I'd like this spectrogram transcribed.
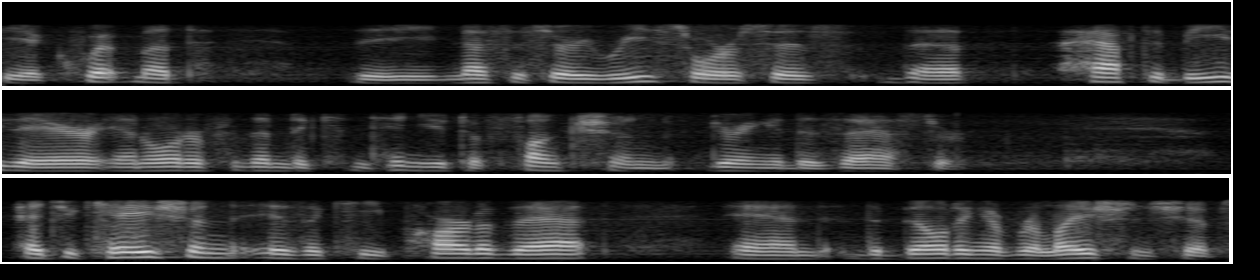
the equipment, the necessary resources that have to be there in order for them to continue to function during a disaster. Education is a key part of that, and the building of relationships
